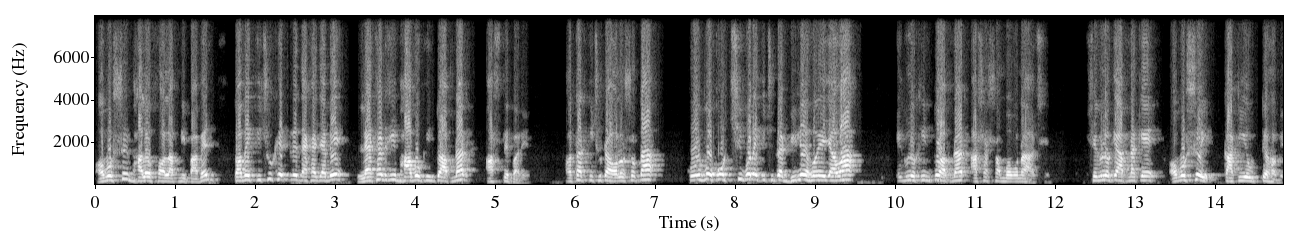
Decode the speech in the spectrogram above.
অবশ্যই ভালো ফল আপনি পাবেন। তবে কিছু ক্ষেত্রে দেখা যাবে ল্যাথার্জি ভাবও কিন্তু আপনার আসতে পারে। অর্থাৎ কিছুটা অলসতা, করব করছি বলে কিছুটা ডিলে হয়ে যাওয়া, এগুলো কিন্তু আপনার আসার সম্ভাবনা আছে। সেগুলোকে আপনাকে অবশ্যই কাটিয়ে উঠতে হবে।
